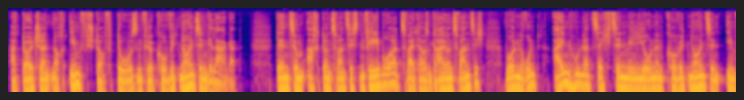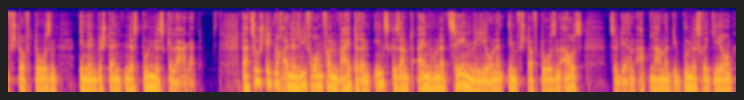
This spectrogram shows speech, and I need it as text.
hat Deutschland noch Impfstoffdosen für Covid-19 gelagert. Denn zum 28. Februar 2023 wurden rund 116 Millionen Covid-19-Impfstoffdosen in den Beständen des Bundes gelagert. Dazu steht noch eine Lieferung von weiteren insgesamt 110 Millionen Impfstoffdosen aus, zu deren Abnahme die Bundesregierung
